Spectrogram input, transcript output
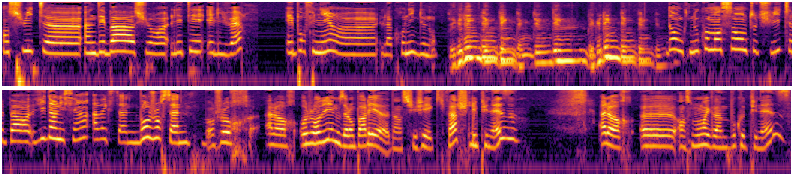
Ensuite, euh, un débat sur l'été et l'hiver. Et pour finir, euh, la chronique de Nour. Donc, nous commençons tout de suite par Vie d'un lycéen avec Stan. Bonjour Stan. Bonjour. Alors aujourd'hui, nous allons parler euh, d'un sujet qui fâche, les punaises. Alors, euh, en ce moment, il y a quand même beaucoup de punaises.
